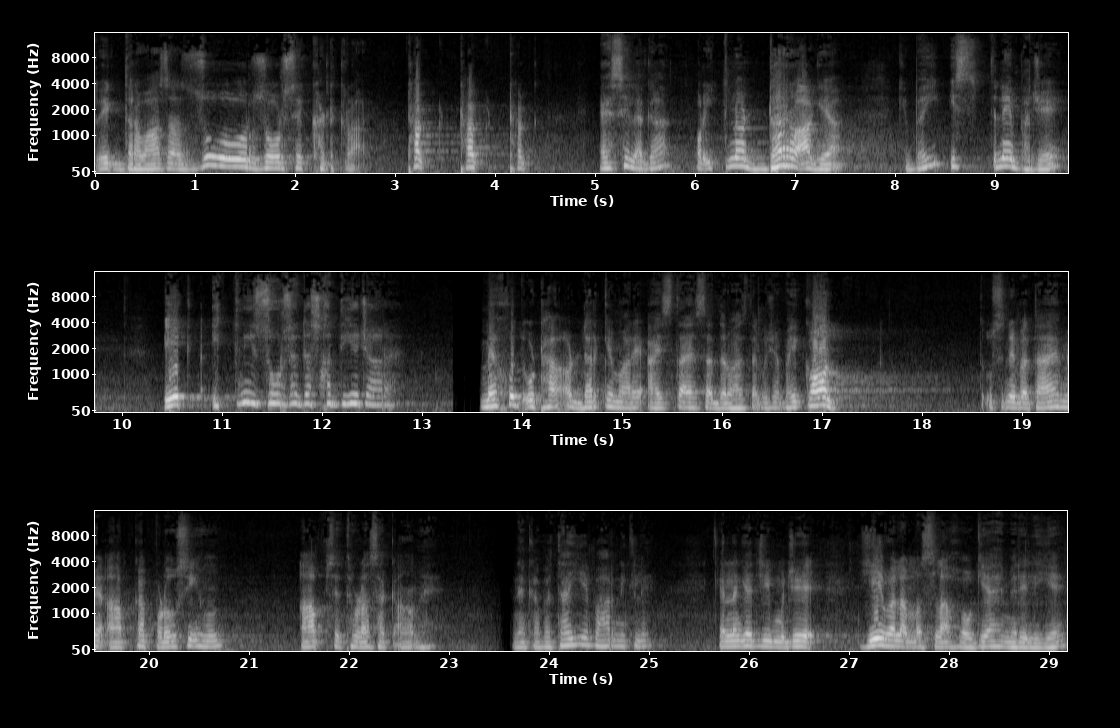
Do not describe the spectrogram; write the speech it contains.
तो एक दरवाज़ा ज़ोर ज़ोर से खटक रहा ठक ठक ठक। ऐसे लगा, और इतना डर आ गया कि भाई, इतने बजे एक इतनी ज़ोर से दस्तखत दिए जा रहा है। मैं खुद उठा और डर के मारे आहिस्ता आहिस्ता दरवाज़ा तक पूछा, भाई कौन? तो उसने बताया, मैं आपका पड़ोसी हूँ, आपसे थोड़ा सा काम है। मैंने कहा, बताइए, बाहर निकले। कहने लगे, जी, मुझे ये वाला मसला हो गया है मेरे लिए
